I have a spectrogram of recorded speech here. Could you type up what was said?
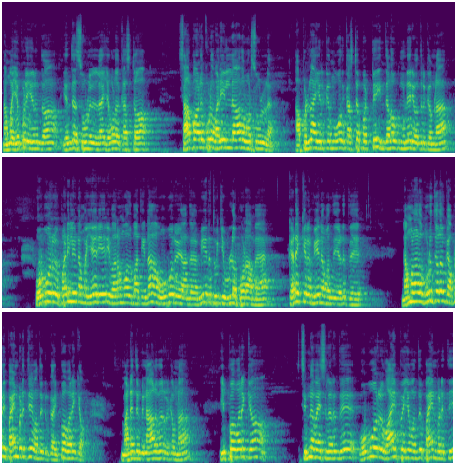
நம்ம எப்படி இருந்தோம் எந்த சூழ்நிலை எவ்வளோ கஷ்டம் சாப்பாடு கூட வழி இல்லாத ஒரு சூழ்நிலை. அப்படிலாம் இருக்கும் போது கஷ்டப்பட்டு இந்த அளவுக்கு முன்னேறி வந்திருக்கோம்னா ஒவ்வொரு படியிலையும் நம்ம ஏறி ஏறி வரும்போது பார்த்திங்கன்னா ஒவ்வொரு அந்த மீனை தூக்கி உள்ளே போடாமல் கிடைக்கிற மீனை வந்து எடுத்து நம்மளால் முடிஞ்ச அளவுக்கு அப்படி பயன்படுத்தியே வந்துருக்கோம் இப்போ வரைக்கும். மண்டை தம்பி நாலு பேர் இருக்கோம்னா இப்போ வரைக்கும் சின்ன வயசுலேருந்து ஒவ்வொரு வாய்ப்பையும் வந்து பயன்படுத்தி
